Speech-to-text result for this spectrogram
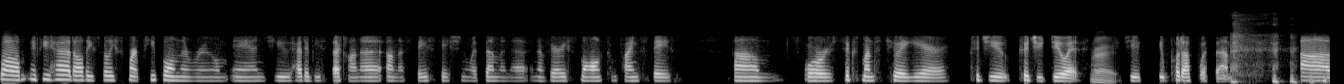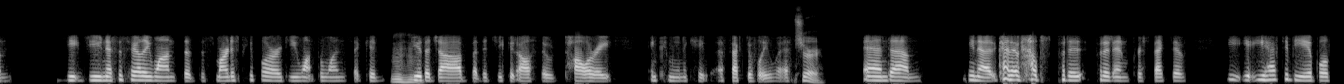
well, if you had all these really smart people in the room and you had to be stuck on a on a space station with them in a in a very small confined space um, for six months to a year, could you could you do it? Right. Could you, you put up with them? um, do, do, you necessarily want the, the smartest people, or do you want the ones that could mm-hmm. do the job, but that you could also tolerate and communicate effectively with? Sure. And um, you know, it kind of helps put it put it in perspective. You, you have to be able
